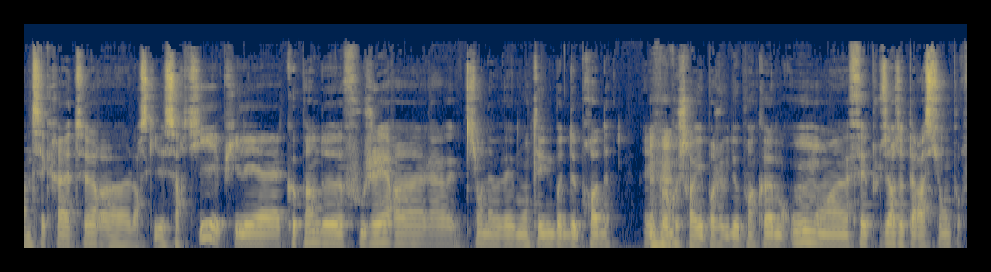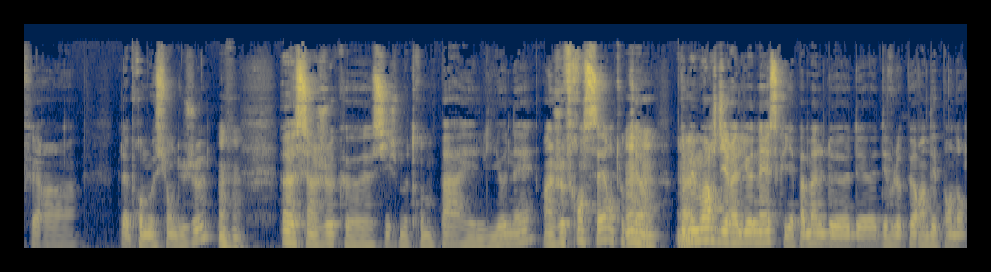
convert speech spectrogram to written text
un de ses créateurs euh, lorsqu'il est sorti, et puis les euh, copains de Fougère, euh, qui on avait monté une boîte de prod à l'époque Mhm. où je travaillais pour jeuxvideo.com, ont euh, fait plusieurs opérations pour faire euh, la promotion du jeu. Mhm. Euh, c'est un jeu que, si je me trompe pas, est lyonnais. Un jeu français en tout Mhm. cas. De Ouais. mémoire, je dirais lyonnais, parce qu'il y a pas mal de, de développeurs indépendants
